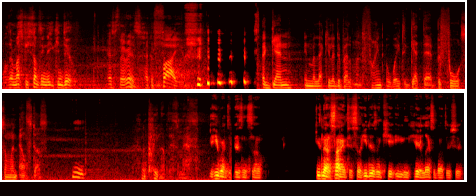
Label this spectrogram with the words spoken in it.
Well, there must be something that you can do. Yes, there is. I could fire you. Again, in molecular development, find a way to get there before someone else does. Hmm. And clean up this mess. Yeah, he runs a business, so he's not a scientist, so he doesn't care. He can care less about this shit.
